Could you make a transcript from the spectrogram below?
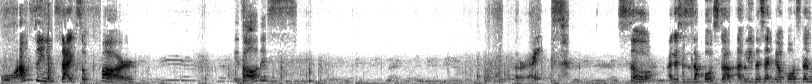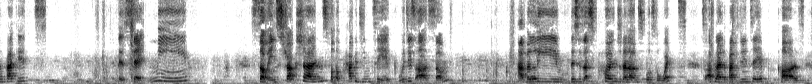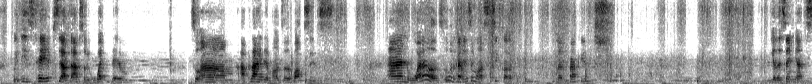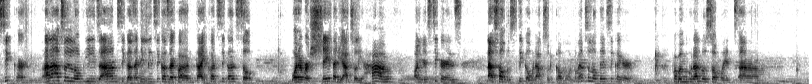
what I'm seeing inside so far is all this. Alright. So I guess this is a coaster. I believe they sent me a coaster in the packet. They sent me some instructions for the packaging tape, which is awesome. I believe this is a sponge that I'm supposed to wet to apply the packaging tape because with these tapes you have to actually wet them to um apply them onto the boxes and what else oh look at some more sticker the package. Yeah, they sent me a sticker. And I actually love these um stickers. I think these stickers are called die cut stickers. So whatever shape that you actually have on your stickers, that's how the sticker would actually come out. I actually love the sticker here. Probably could have done some with um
